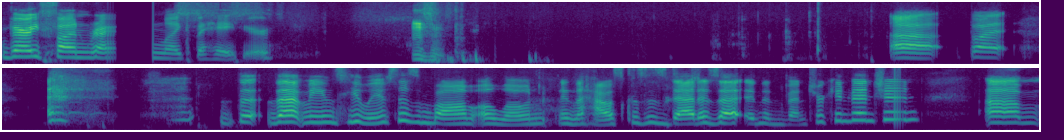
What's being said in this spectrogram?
Very fun like behavior. Mhm. Uh, but th- that means he leaves his mom alone in the house because his dad is at an adventure convention, um,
